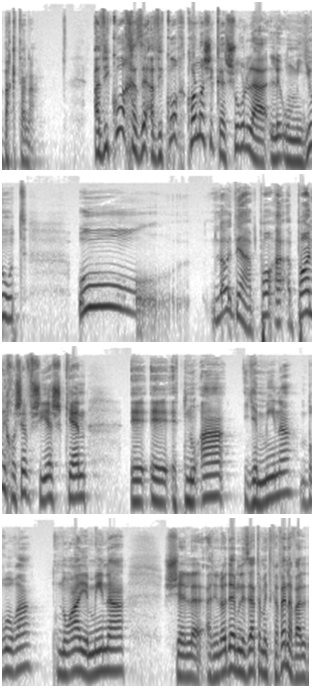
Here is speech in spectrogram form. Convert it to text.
בקטנה. הוויכוח הזה, הוויכוח, כל מה שקשור ללאומיות, הוא, לא יודע, פה, פה אני חושב שיש כן אה, אה, תנועה ימינה ברורה, תנועה ימינה של, אני לא יודע אם לזה אתה מתכוון, אבל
